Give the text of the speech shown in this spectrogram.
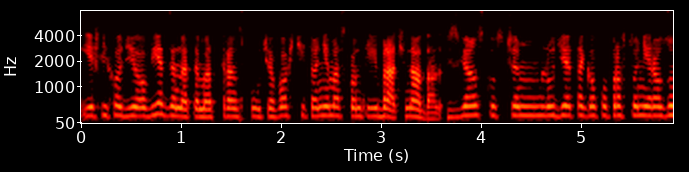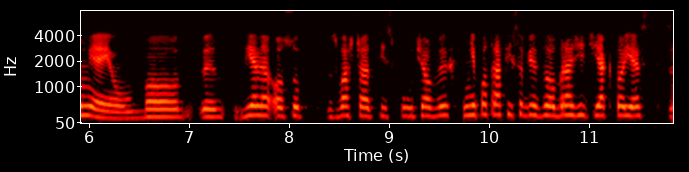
jeśli chodzi o wiedzę na temat transpłciowości, to nie ma skąd jej brać nadal. W związku z czym ludzie tego po prostu nie rozumieją, bo y, wiele osób, zwłaszcza cis-płciowych, nie potrafi sobie wyobrazić, jak to jest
